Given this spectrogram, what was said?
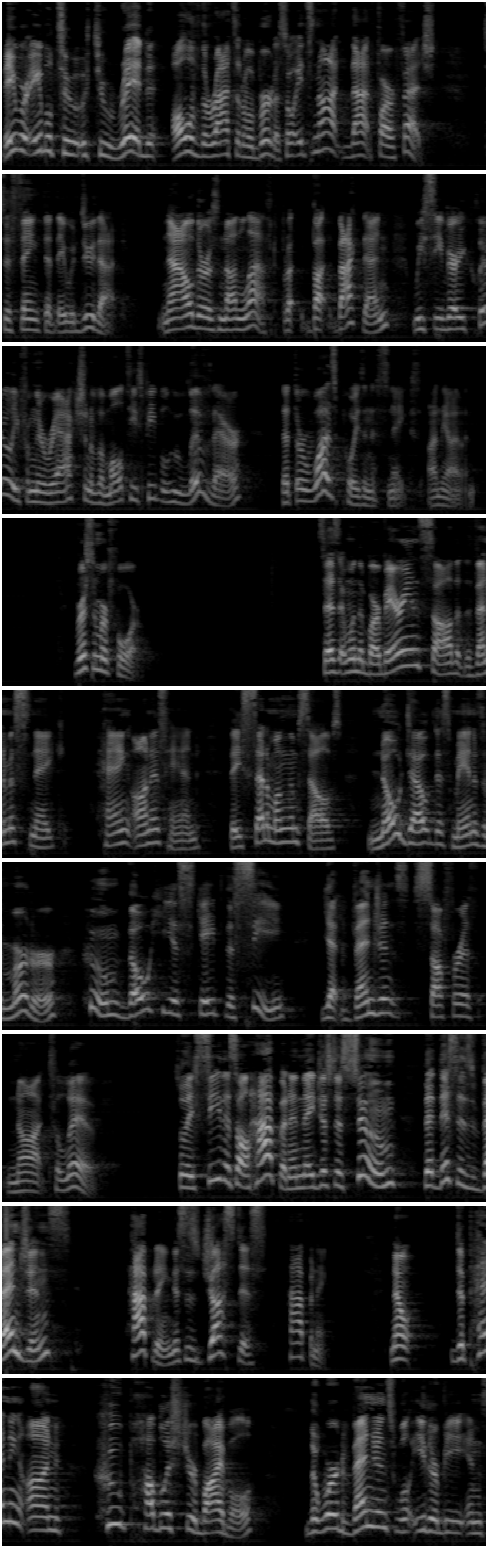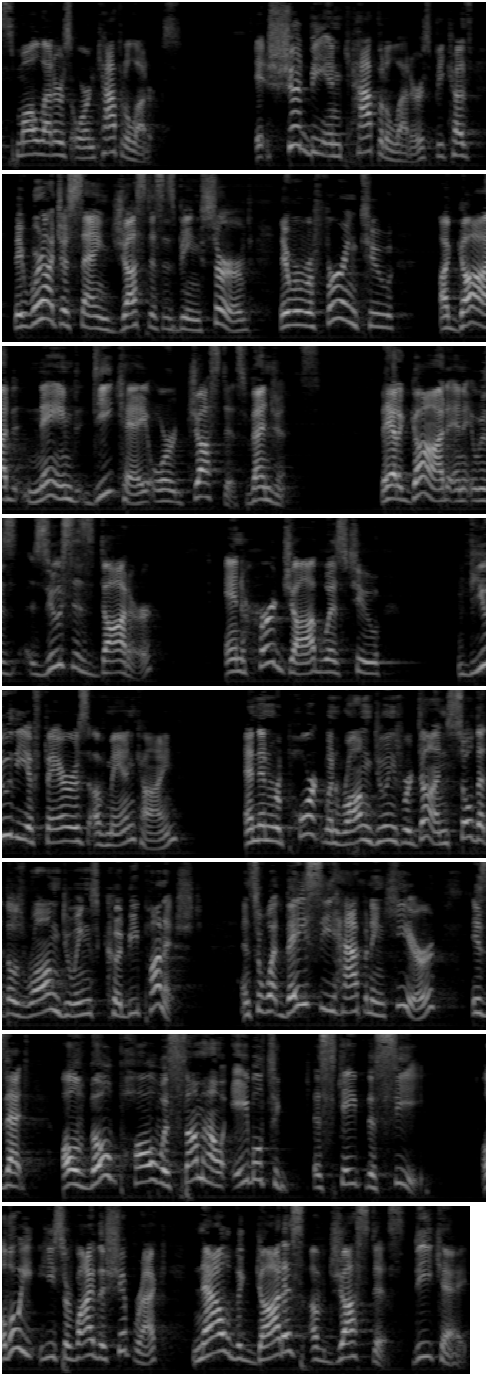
They were able to, to rid all of the rats out of Alberta, so it's not that far fetched to think that they would do that. Now there is none left. But, but back then, we see very clearly from the reaction of the Maltese people who lived there that there was poisonous snakes on the island. Verse number four says that when the barbarians saw that the venomous snake hang on his hand, they said among themselves, No doubt this man is a murderer, whom, though he escaped the sea, yet vengeance suffereth not to live. So they see this all happen and they just assume that this is vengeance happening. This is justice happening. Now, depending on who published your Bible, the word vengeance will either be in small letters or in capital letters. It should be in capital letters because they were not just saying justice is being served, they were referring to a god named Dike or justice, vengeance. They had a god, and it was Zeus's daughter, and her job was to view the affairs of mankind and then report when wrongdoings were done so that those wrongdoings could be punished. And so what they see happening here is that although Paul was somehow able to escape the sea, although he, he survived the shipwreck, now the goddess of justice, Dike,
